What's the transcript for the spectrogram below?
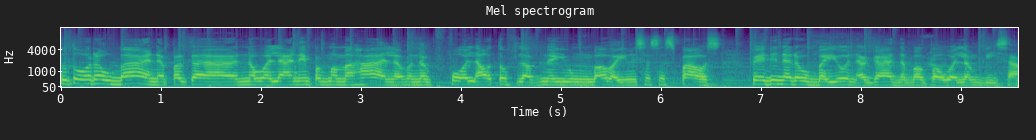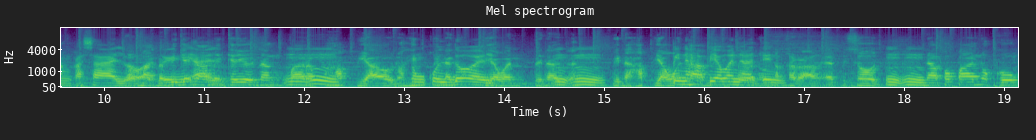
totoo raw ba na pagka nawala na yung pagmamahal, na nag-fall out of love na yung bawa, yung isa sa spouse, pwede na raw ba yun agad na mapawalang bisa ang kasal? O, Tama, Attorney nabigyan namin kayo ng parang hapyaw, no? Tungkol doon. pinahapyawan, pina, Mm-mm. pinahapyawan, Pinahapyawan namin ito natin. nung nakaraang episode. Na paano kung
